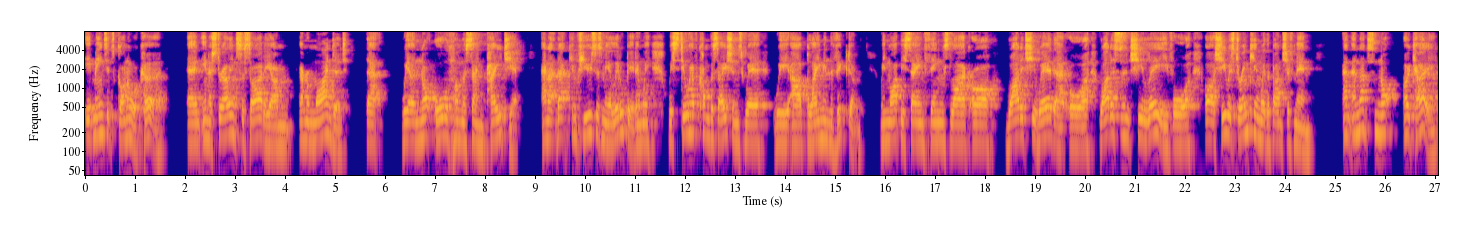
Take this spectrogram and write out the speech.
it means it's going to occur. And in Australian society, I'm, I'm reminded that we are not all on the same page yet. And that confuses me a little bit. And we, we still have conversations where we are blaming the victim. We might be saying things like, oh, why did she wear that? Or why doesn't she leave? Or, oh, she was drinking with a bunch of men. And, and that's not okay.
